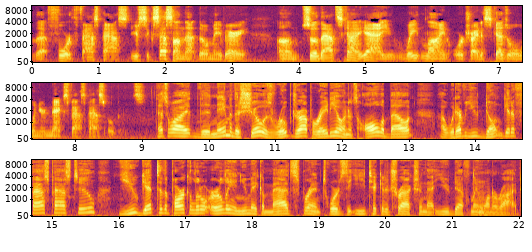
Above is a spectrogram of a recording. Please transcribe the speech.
that fourth fast pass. Your success on that though may vary. Um, so that's kind of yeah. You wait in line or try to schedule when your next fast pass opens. That's why the name of the show is Rope Drop Radio, and it's all about uh, whatever you don't get a fast pass to, you get to the park a little early and you make a mad sprint towards the e-ticket attraction that you definitely want to ride.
